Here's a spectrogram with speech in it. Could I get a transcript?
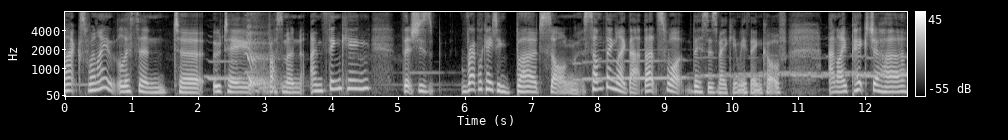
Max, when I listen to Ute Wassermann, I'm thinking that she's replicating bird song, something like that. That's what this is making me think of. And I picture her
